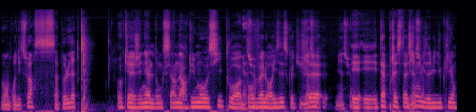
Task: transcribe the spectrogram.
vendredi soir, ça peut l'être. Ok, génial. Donc c'est un argument aussi pour, Bien pour valoriser ce que tu Bien fais sûr, bien sûr. et, ta prestation Bien vis-à-vis du client.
